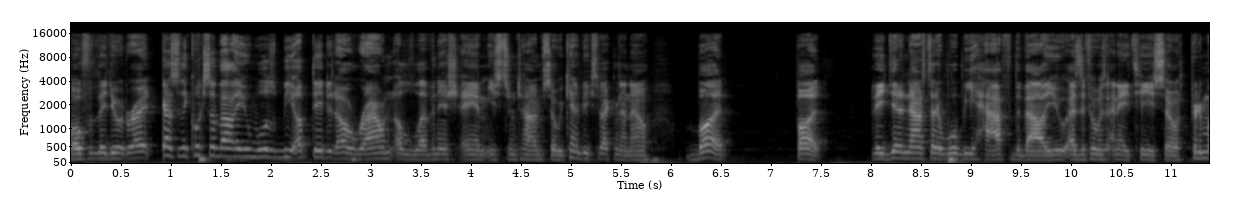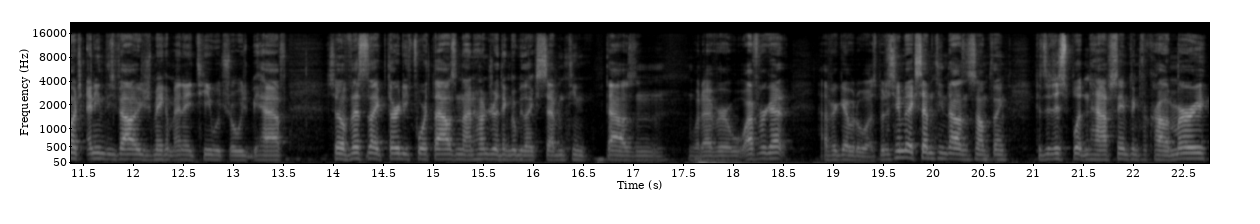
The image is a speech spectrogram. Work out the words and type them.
hopefully they do it right. Yeah, so the quick sell value will be updated around 11ish a.m. Eastern time, so we can't be expecting that now. But, but they did announce that it will be half the value as if it was NAT. So pretty much any of these values make them NAT, which will always be half. So if this is like 34,900, I think it'll be like 17,000 whatever. I forget. I forget what it was, but it's gonna be like seventeen thousand something because it is split in half. Same thing for Kyler Murray,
